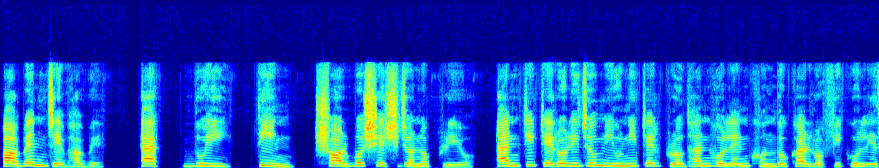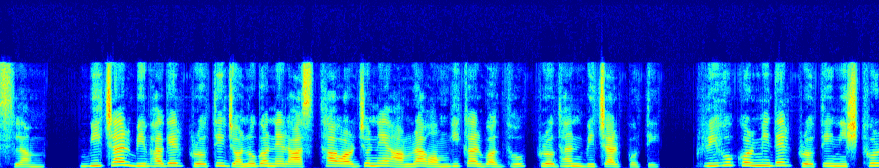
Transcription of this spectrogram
পাবেন যেভাবে। এক, দুই, তিন সর্বশেষ জনপ্রিয় অ্যান্টি টেরোরিজম ইউনিটের প্রধান হলেন খন্দকার রফিকুল ইসলাম। বিচার বিভাগের প্রতি জনগণের আস্থা অর্জনে আমরা অঙ্গীকারবদ্ধ প্রধান বিচারপতি। গৃহকর্মীদের প্রতি নিষ্ঠুর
